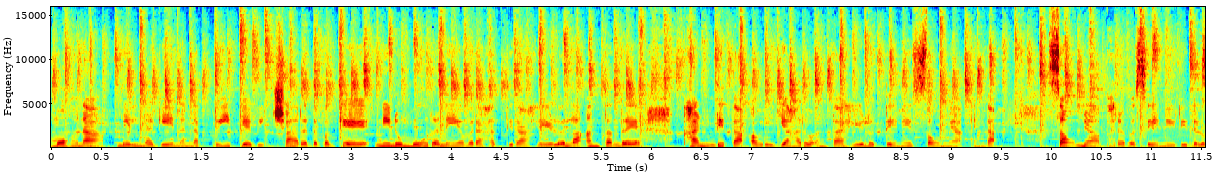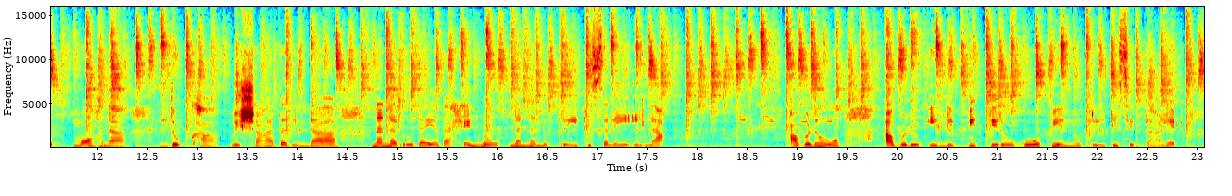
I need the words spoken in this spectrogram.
ಮೋಹನ ಮೆಲ್ಲಗೆ ನನ್ನ ಪ್ರೀತಿಯ ವಿಚಾರದ ಬಗ್ಗೆ ನೀನು ಮೂರನೆಯವರ ಹತ್ತಿರ ಹೇಳಲ್ಲ ಅಂತಂದರೆ ಖಂಡಿತ ಅವರು ಯಾರು ಅಂತ ಹೇಳುತ್ತೇನೆ ಸೌಮ್ಯ ಎಂದ. ಸೌಮ್ಯ ಭರವಸೆ ನೀಡಿದಳು. ಮೋಹನ ದುಃಖ ವಿಷಾದದಿಂದ ನನ್ನ ಹೃದಯದ ಹೆಣ್ಣು ನನ್ನನ್ನು ಪ್ರೀತಿಸಲೇ ಇಲ್ಲ. ಅವಳು ಅವಳು ಇಲ್ಲಿ ಬಿದ್ದಿರೋ ಗೋಪಿಯನ್ನು ಪ್ರೀತಿಸಿದ್ದಾಳೆ.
